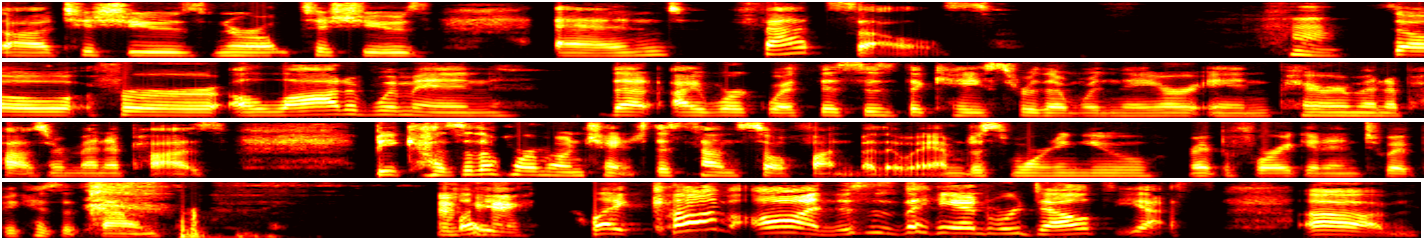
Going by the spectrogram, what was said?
uh, tissues, neural tissues, and fat cells. Hmm. So, for a lot of women that I work with, this is the case for them when they are in perimenopause or menopause because of the hormone change. This sounds so fun, by the way. I'm just warning you right before I get into it because it sounds Okay. like, come on, this is the hand we're dealt. Yes. Um,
